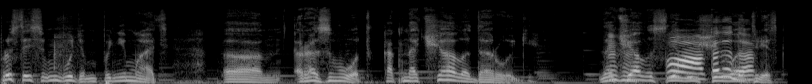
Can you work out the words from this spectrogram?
Просто если мы будем понимать э, развод как начало дороги, начало А, следующего тогда да. отрезка,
